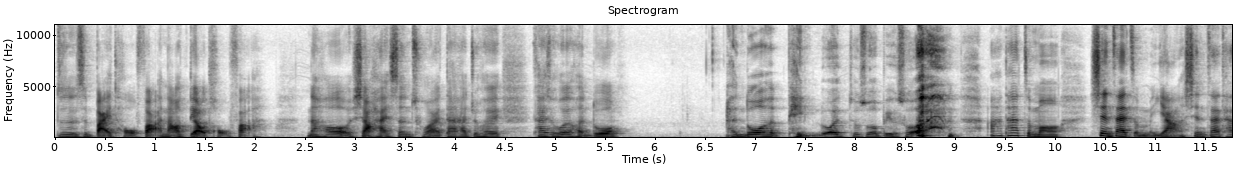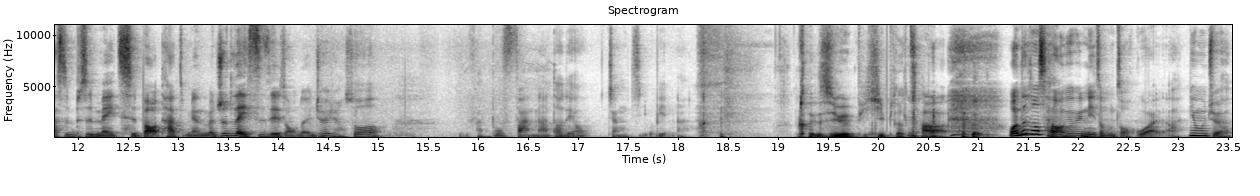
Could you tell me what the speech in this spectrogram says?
真的是白头发，然后掉头发，然后小孩生出来，大家就会开始会很多。很多评论就说，比如说 啊，他怎么现在怎么样？现在他是不是没吃饱？他怎么样？怎么样？就类似这种的，你就会想说，烦不烦啊？到底要讲几遍啊？可能是因为脾气比较差啊、我那时候彩虹忧郁，你怎么走过来的、啊？你有没有觉得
